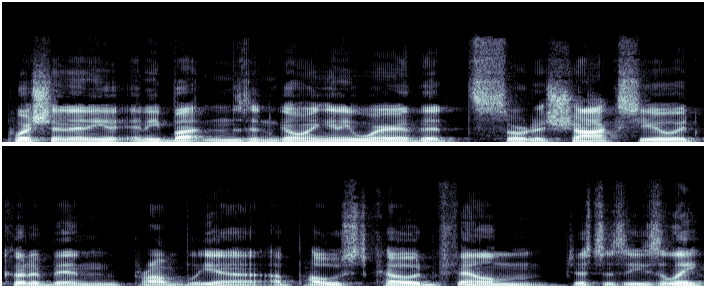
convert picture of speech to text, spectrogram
pushing any any buttons and going anywhere that sort of shocks you. It could have been probably a, a post-code film just as easily.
